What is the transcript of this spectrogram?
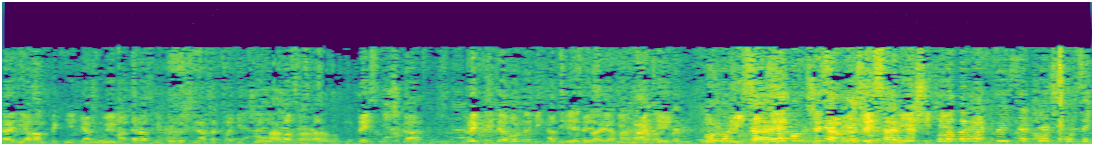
policajt, ja vám pekne ďakujem a teraz mi povedzte na základe čoho klasická pesnička, prekryté horné dýchacie cesty, máte prísahe, že sa, že sa riešite... Bola tam 56, odsek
